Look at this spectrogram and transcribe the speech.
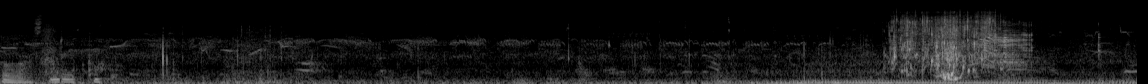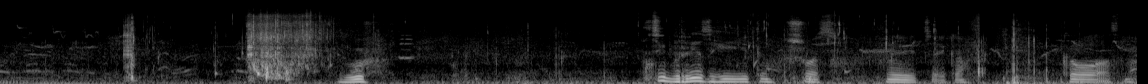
Класна рибка. Ух. Ці бризги то щось. Дивіться, яка класна.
